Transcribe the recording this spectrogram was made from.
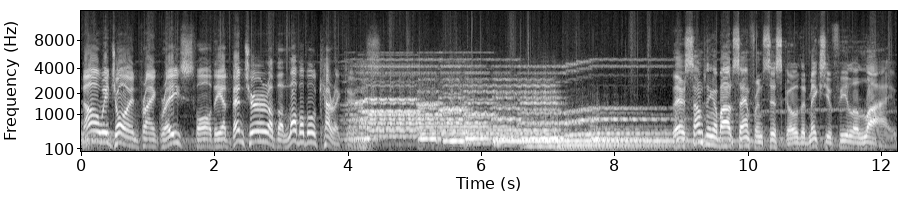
now we join Frank Race for the adventure of the lovable characters. There's something about San Francisco that makes you feel alive.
